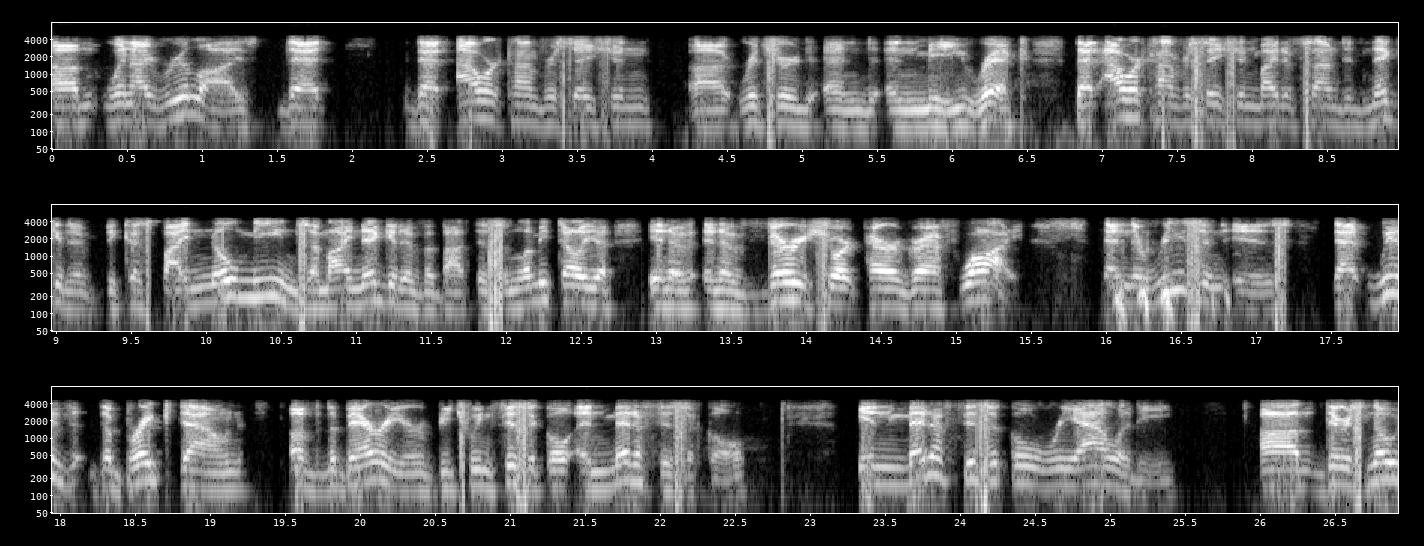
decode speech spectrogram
um, when I realized that that our conversation, uh, Richard and and me, Rick, that our conversation might have sounded negative because by no means am I negative about this, and let me tell you in a in a very short paragraph why. And the reason is that with the breakdown of the barrier between physical and metaphysical, in metaphysical reality, um, there's no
